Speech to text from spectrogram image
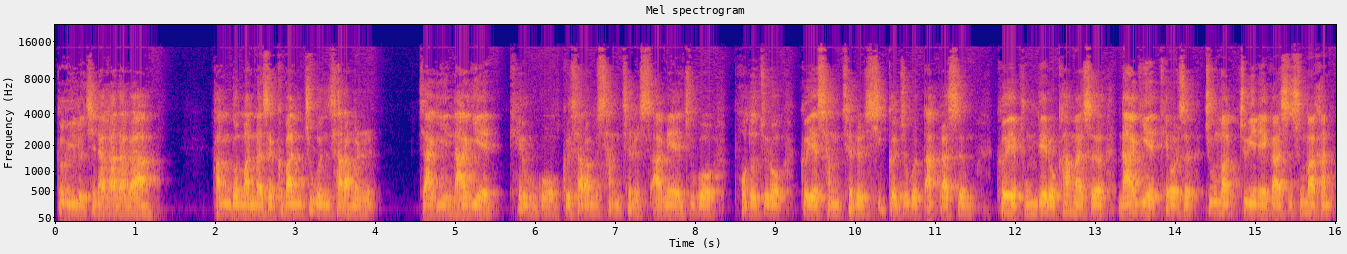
그 길로 지나가다가 강도 만나서 그 반 죽은 사람을 자기 나귀에 태우고 그 사람 상처를 싸매주고 포도주로 그의 상처를 씻어주고 닦아서 그의 붕대로 감아서 나귀에 태워서 주막 주인에 가서 주막한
